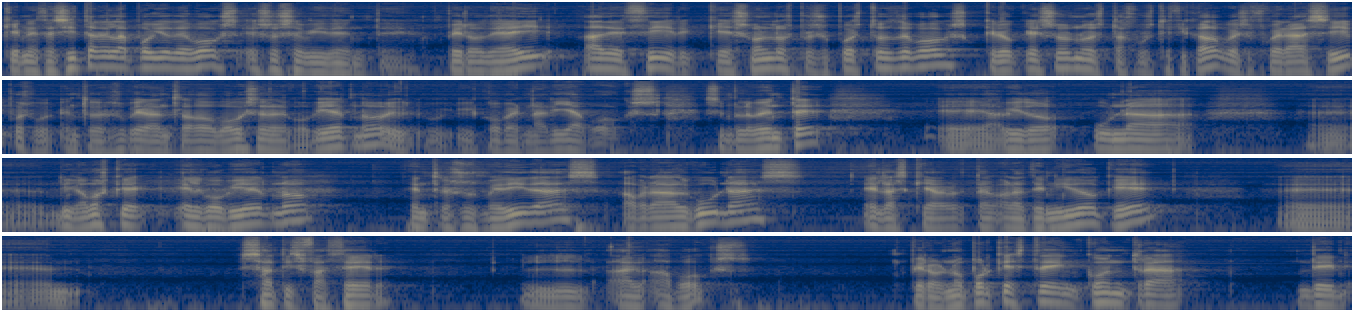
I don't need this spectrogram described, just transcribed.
Que necesitan el apoyo de Vox, eso es evidente. Pero de ahí a decir que son los presupuestos de Vox, creo que eso no está justificado, porque si fuera así, pues entonces hubiera entrado Vox en el gobierno y, gobernaría Vox. Simplemente eh, ha habido una. Eh, digamos que el gobierno, entre sus medidas, habrá algunas en las que habrá tenido que eh, satisfacer a Vox. Pero no porque esté en contra de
